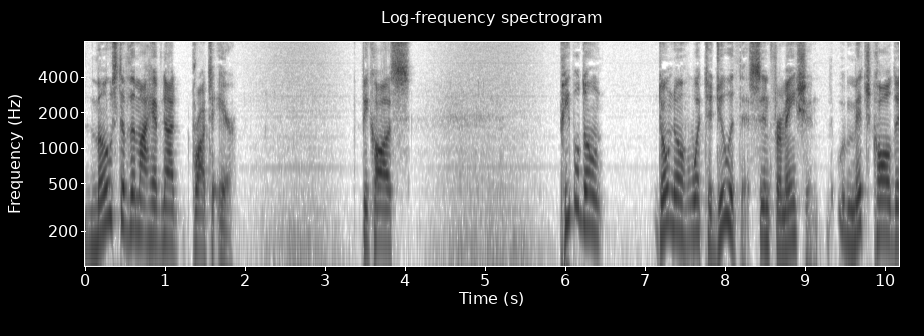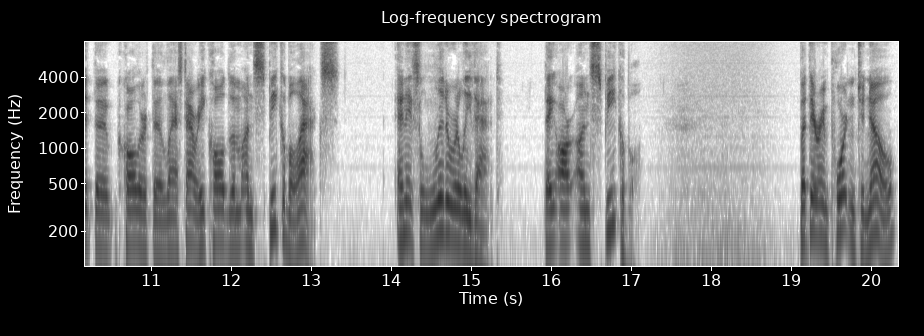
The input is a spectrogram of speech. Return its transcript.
most of them I have not brought to air because people don't don't know what to do with this information. Mitch called it the caller at the last hour. He called them unspeakable acts. And it's literally that. They are unspeakable. But they're important to know.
